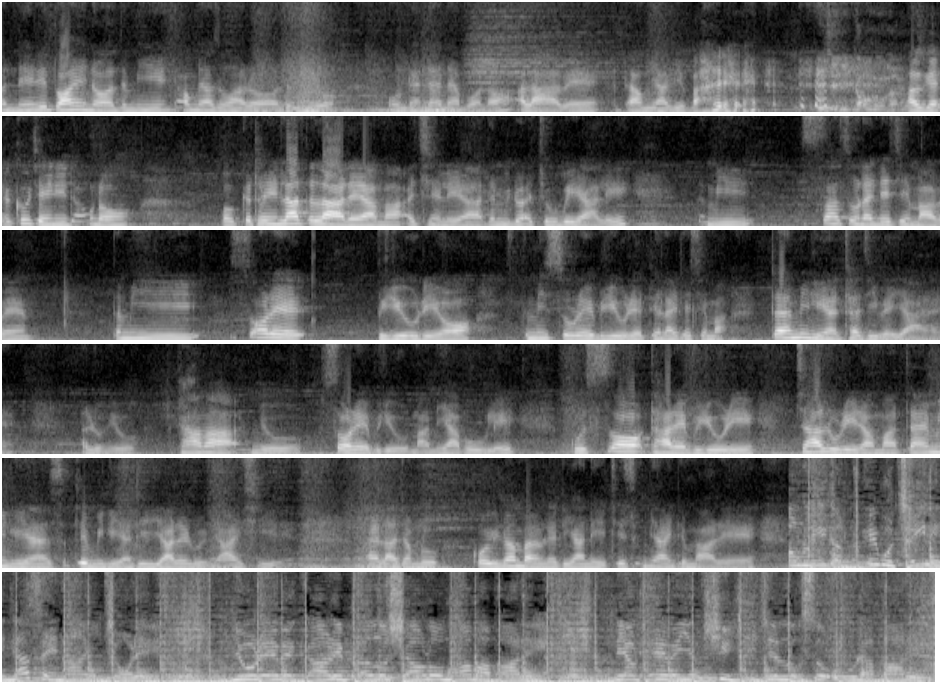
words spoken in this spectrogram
အနေနဲ့သွားရင်တော့သမီးတောင်းများဆုံးကတော့သမီးတို့ဟိုဒန်ဒန်ဒန်ပေါ့နော်အလားပဲအတောင်းများဖြစ်ပါတယ်အခုချိန်ကြီးတောင်းလုံးလားဟုတ်ကဲ့အခုချိန်ကြီးတောင်းတော့ဟိုကထိန်လာတလာတဲ့ကမှာအချင်းလေးကသမီးတို့အချိုးပေးရလေသမီး စဆွန်လိုက်တဲ့ချိန်မှာပဲသမီးစော့တဲ့ဗီဒီယိုတွေရောသမီးဆိုတဲ့ဗီဒီယိုတွေတင်လိုက်တဲ့ချိန်မှာ10မီလီယံထက်ကြီးပဲရတယ်အဲ့လိုမျိုးတခါမှမျိုးစော့တဲ့ဗီဒီယိုမှမရဘူးလေကိုစော့ထားတဲ့ဗီဒီယိုတွေကြားလူတွေတောင်မှ10မီလီယံ17မီလီယံထိရတဲ့လူအများကြီးရှိတယ်အဲလာကြောင့်မလို့ ကိုကြီးလွမ်းပိုင်လည်းဒီကနေကျေးဇူးအများကြီးတင်ပါတယ်အောင်လေးကတွေးဖို့ချိန်နေညစင်နိုင်ကြော်တယ်မျိုးရဲပဲကားတွေပတ်လို့ရှောင်းလို့မမပါတယ်တယောက်တည်းပဲရုပ်ရှိကြည့်ချင်လို့ဆိုအိုတာပါတယ်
